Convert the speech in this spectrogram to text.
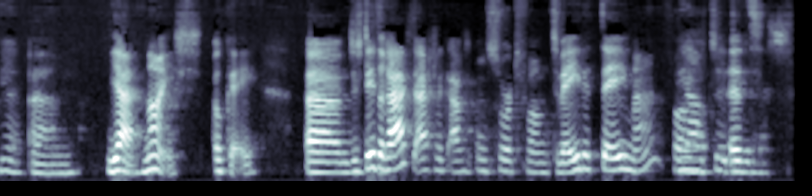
Ja, um, ja nice. Oké. Okay. Um, dus dit raakt eigenlijk aan ons soort van tweede thema. Van ja, twee thema's.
